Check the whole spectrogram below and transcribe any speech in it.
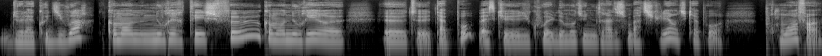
de la Côte d'Ivoire. Comment nourrir tes cheveux, comment nourrir euh, euh, ta peau, parce que du coup elle demande une hydratation particulière, en tout cas pour, pour moi. Enfin,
